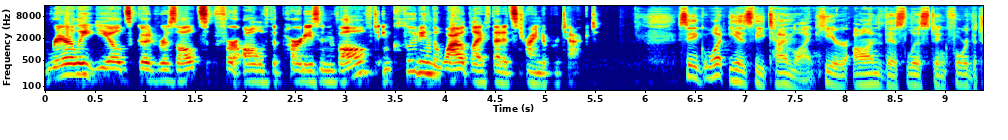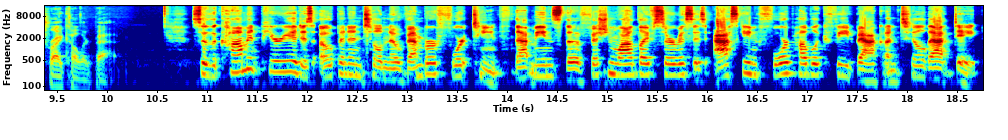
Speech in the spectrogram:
rarely yields good results for all of the parties involved, including the wildlife that it's trying to protect. Sig, what is the timeline here on this listing for the tricolor bat? So the comment period is open until November 14th. That means the Fish and Wildlife Service is asking for public feedback until that date.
